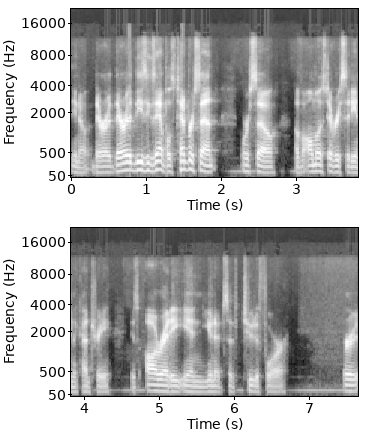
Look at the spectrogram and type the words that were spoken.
you know, there are there are these examples. Ten percent or so of almost every city in the country is already in units of two to four or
